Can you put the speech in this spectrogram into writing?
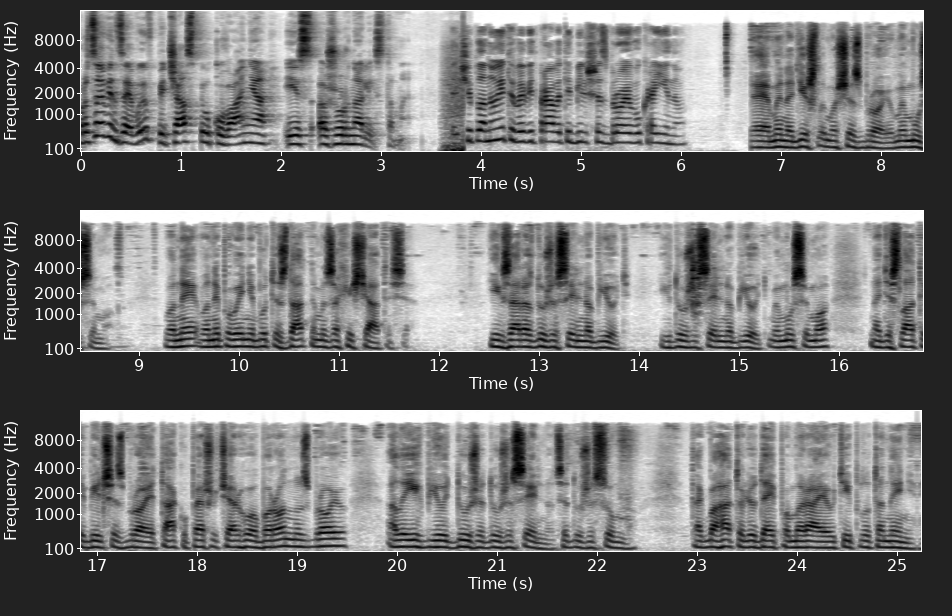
Про це він заявив під час спілкування із журналістами. Чи плануєте ви відправити більше зброї в Україну? Е, Ми надішлемо ще зброю. Ми мусимо. Вони, вони повинні бути здатними захищатися. Їх зараз дуже сильно б'ють. Їх дуже сильно б'ють. Ми мусимо надіслати більше зброї. Так, у першу чергу оборонну зброю, але їх б'ють дуже дуже сильно. Це дуже сумно. Так багато людей помирає у тій плутанині.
